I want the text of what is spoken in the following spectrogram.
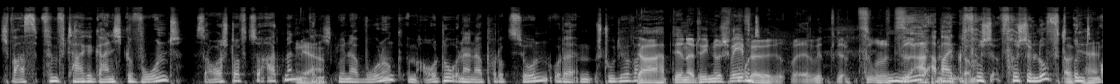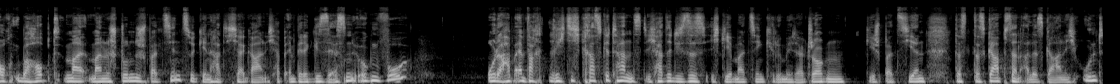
ich war es fünf Tage gar nicht gewohnt, Sauerstoff zu atmen, ja. wenn ich nur in der Wohnung, im Auto, in einer Produktion oder im Studio war. Ja, habt ihr natürlich nur Schwefel und, äh, zu, zu nee, atmen aber frische, frische Luft okay. und auch überhaupt mal, mal eine Stunde spazieren zu gehen, hatte ich ja gar nicht. Ich habe entweder gesessen irgendwo oder habe einfach richtig krass getanzt. Ich hatte dieses, ich gehe mal zehn Kilometer joggen, gehe spazieren. Das, das gab es dann alles gar nicht. Und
